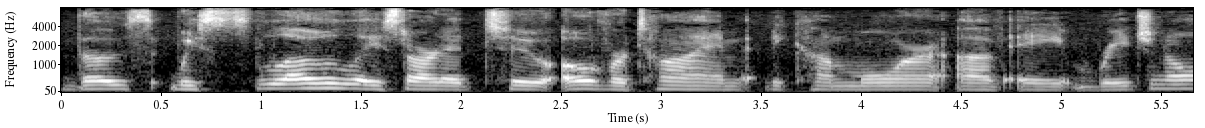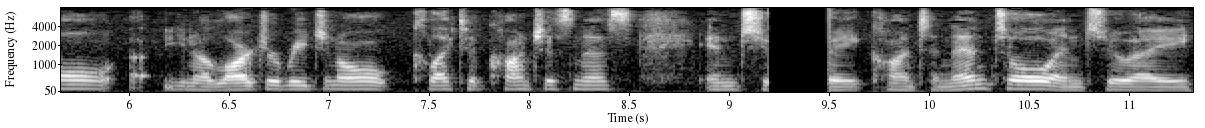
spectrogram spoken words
those we slowly started to over time become more of a regional, uh, you know, larger regional collective consciousness into a continental, into a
